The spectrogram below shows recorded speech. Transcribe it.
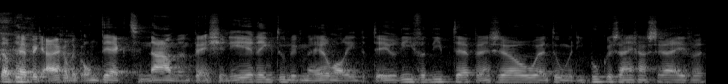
Dat heb ik eigenlijk ontdekt na mijn pensionering, toen ik me helemaal in de theorie verdiept heb en zo. En toen we die boeken zijn gaan schrijven.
